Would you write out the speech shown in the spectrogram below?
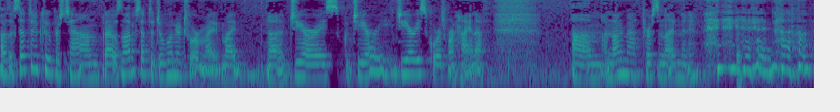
I was accepted to Cooperstown, but I was not accepted to Winterthur. My my uh, GRA GRE GRE scores weren't high enough. Um, I'm not a math person, I admit it. and, um,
